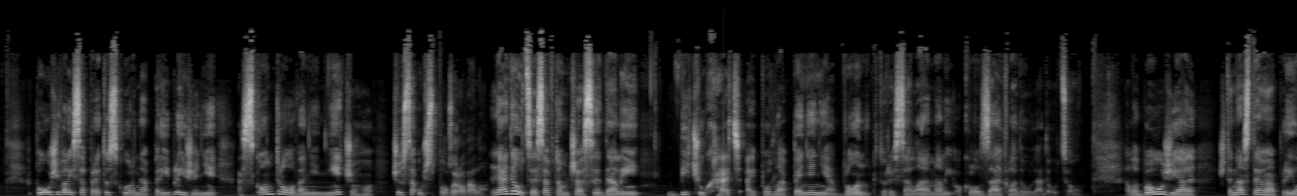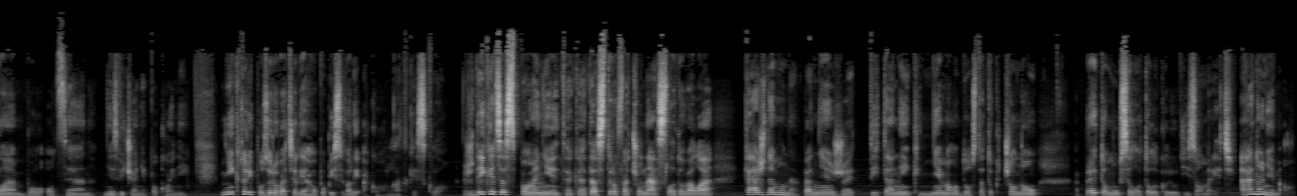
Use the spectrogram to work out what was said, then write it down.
používali sa preto skôr na priblíženie a skontrolovanie niečoho, čo sa už spozorovalo. Ľadovce sa v tom čase dali vyčúchať aj podľa penenia vln, ktoré sa lámali okolo základov ľadovcov. Ale bohužiaľ, 14. apríla bol oceán nezvyčajne pokojný. Niektorí pozorovatelia ho popisovali ako hladké sklo. Vždy, keď sa spomenie tá katastrofa, čo nasledovala, každému napadne, že Titanic nemal dostatok člnov a preto muselo toľko ľudí zomrieť. Áno, nemal.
